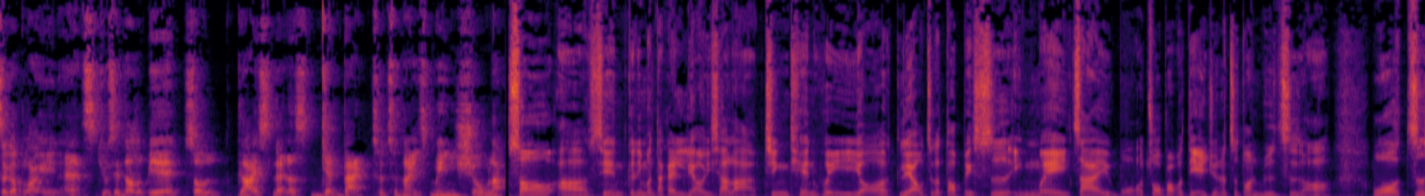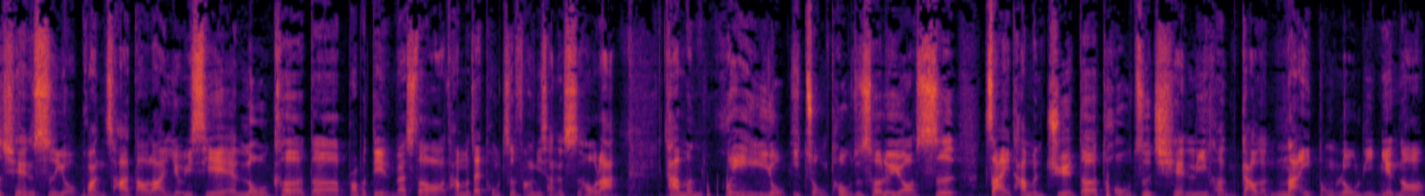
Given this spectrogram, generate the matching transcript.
这个 plugin ads 就先到这边，so guys let us get back to tonight's main show 啦。So 啊、先跟你们大概聊一下啦。今天会有聊这个 topic，是因为在我做 property agent 的这段日子哦，我之前是有观察到啦，有一些 local 的 property investor 哦，他们在投资房地产的时候啦，他们会有一种投资策略哦，是在他们觉得投资潜力很高的那一栋楼里面哦。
